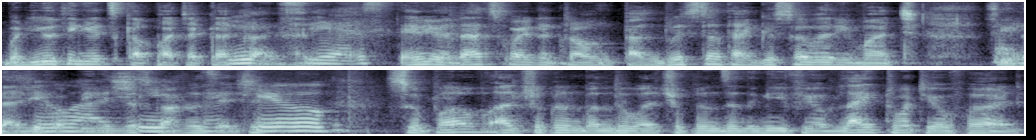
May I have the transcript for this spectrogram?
But you think it's Kappa Chakka Yes, Kandhari. yes. Anyway, that's quite a tongue, tongue twister. Thank you so very much, Sitaji, you, for being in this conversation. Thank you. Superb. Al Shukran Bandhu, Al Shukran Zindagi. If you have liked what you have heard,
